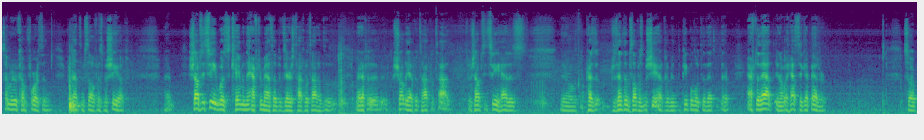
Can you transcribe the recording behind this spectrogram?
somebody would come forth and present himself as Mashiach. Right? Shabtai was came in the aftermath of Xeris the, right after, shortly after Tachvatad. So Shabtai had his you know, present, present himself as Mashiach. I mean, people looked at that. After that, you know, it has to get better. So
